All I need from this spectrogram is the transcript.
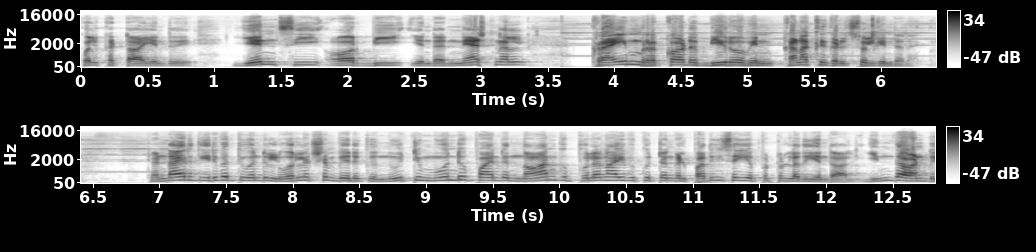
கொல்கட்டா என்று என்சிஆர்பி என்ற நேஷனல் கிரைம் ரெக்கார்டு பியூரோவின் கணக்குகள் சொல்கின்றன. ரெண்டாயிரத்தி இருபத்தி ஒன்றில் ஒரு லட்சம் பேருக்கு நூற்றி மூன்று பாயிண்ட் நான்கு புலனாய்வு குற்றங்கள் பதிவு செய்யப்பட்டுள்ளது என்றால் இந்த ஆண்டு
